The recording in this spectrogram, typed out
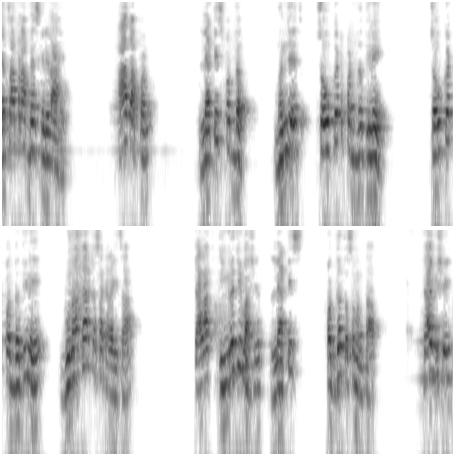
याचा आपण अभ्यास केलेला आहे. आज आपण लॅटिस पद्धत म्हणजेच चौकट पद्धतीने चौकट पद्धतीने गुणाकार कसा करायचा? त्याला इंग्रजी भाषेत लॅटिस पद्धत असं म्हणतात. त्याविषयी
